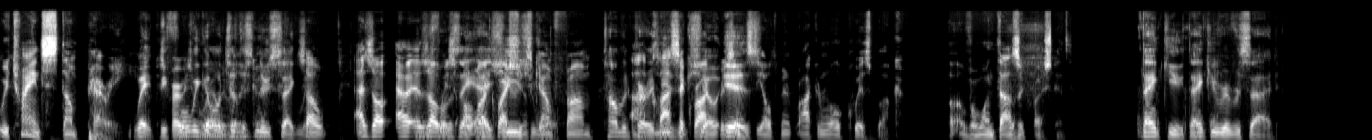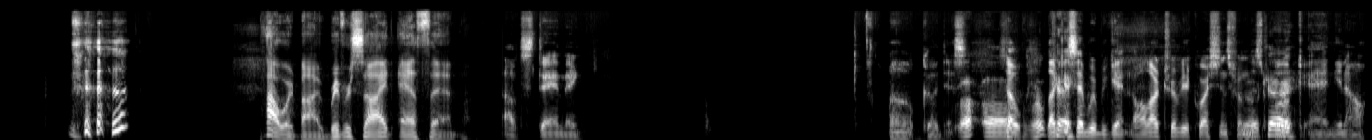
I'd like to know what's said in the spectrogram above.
we try and stump Perry. you know, before Perry's we go really, into really this good. new segment, So as al- as always, say, all our as questions usual, come from Tom and uh, Perry Classic Music Rock Show presents is. the Ultimate Rock and Roll Quiz Book. Over one thousand questions. Thank you, thank Okay. you, Riverside. Powered by Riverside FM. Outstanding. Oh goodness. Uh-oh. So, like I said, we'll be getting all our trivia questions from this Okay. book, and you know,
